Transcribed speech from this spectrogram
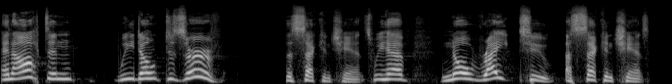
And often we don't deserve the second chance. We have no right to a second chance.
